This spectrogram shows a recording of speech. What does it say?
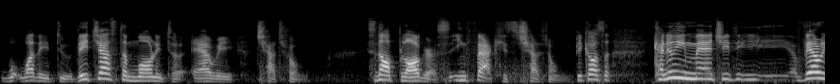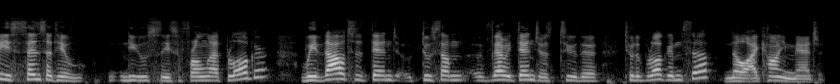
what they do, they just monitor every chat room. It's not bloggers. In fact, it's chat room. Because can you imagine the very sensitive news is from a blogger without the danger, do some very dangerous to the to the blogger himself? No, I can't imagine.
